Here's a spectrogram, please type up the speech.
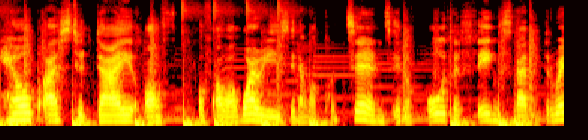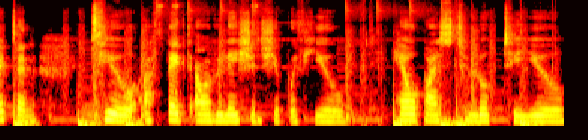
help us to die of of our worries and our concerns and of all the things that threaten to affect our relationship with you. Help us to look to you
